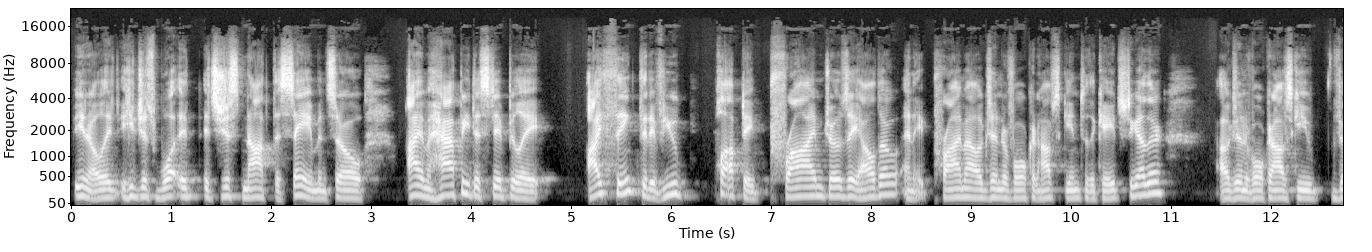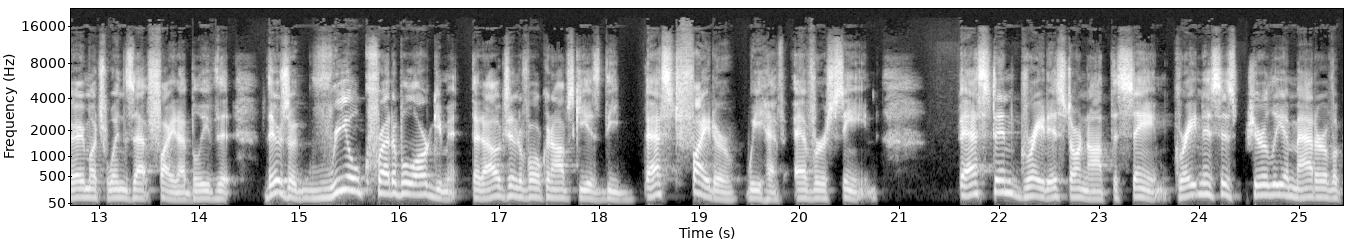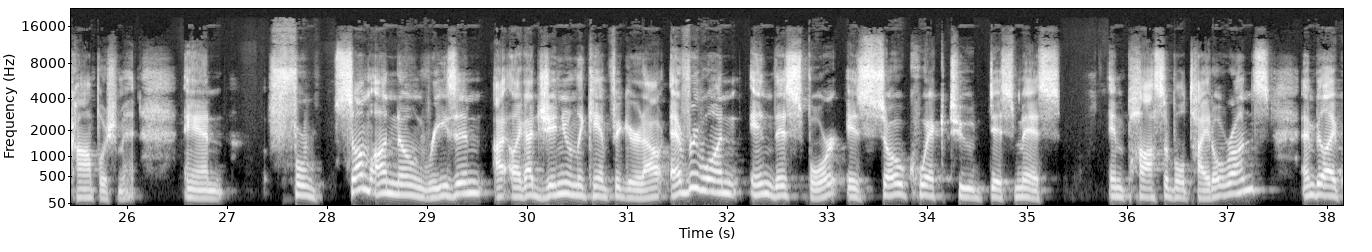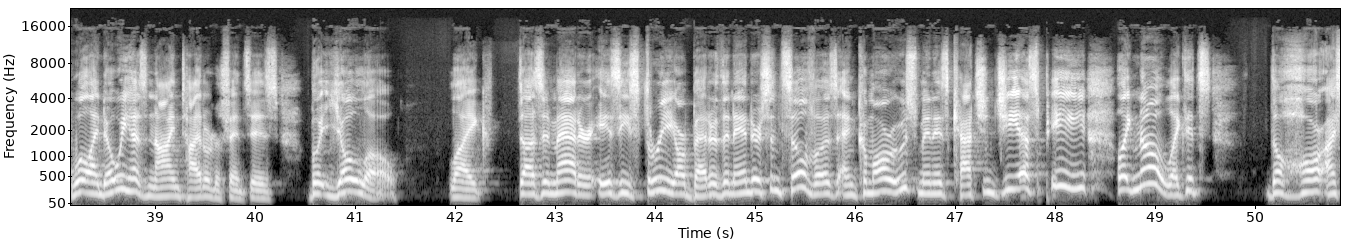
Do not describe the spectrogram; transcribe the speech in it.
You know, it, he just what it, it's just not the same. And so I'm happy to stipulate. I think that if you plopped a prime Jose Aldo and a prime Alexander Volkanovski into the cage together, Alexander Volkanovski very much wins that fight. I believe that there's a real credible argument that Alexander Volkanovski is the best fighter we have ever seen. Best and greatest are not the same. Greatness is purely a matter of accomplishment. And for some unknown reason, I like I genuinely can't figure it out. Everyone in this sport is so quick to dismiss impossible title runs and be like, well, I know he has nine title defenses, but YOLO, like, doesn't matter. Izzy's three are better than Anderson Silva's, and Kamaru Usman is catching GSP. Like, no, like it's the hard. I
